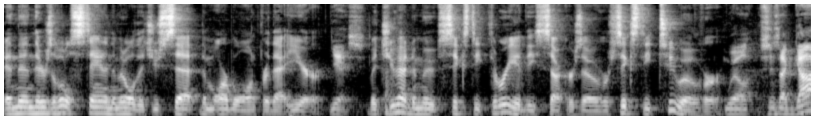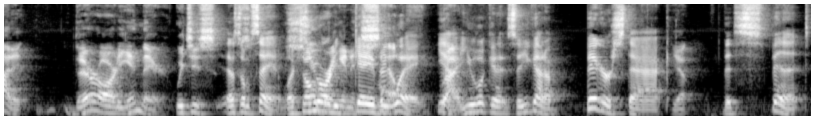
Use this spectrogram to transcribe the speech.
And then there's a little stand in the middle that you set the marble on for that year. Yes. But you had to move 63 of these suckers over, 62 over. Well, since I got it, they're already in there, which is That's what I'm saying. What you already in gave itself. away. Yeah, Right. you look at it. So you got a bigger stack Yep. that's spent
